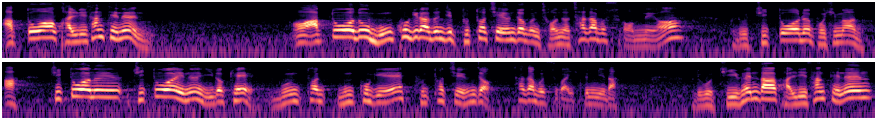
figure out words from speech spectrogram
앞도어 관리 상태는 어, 앞도어도 문콕이라든지 붓터치의 흔적은 전혀 찾아볼 수가 없네요. 그리고 뒷도어를 보시면 아 뒷도어는 뒷도어에는 이렇게 문터, 문콕이의 붓터치의 흔적 찾아볼 수가 있습니다. 그리고 뒤 휀다 관리 상태는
